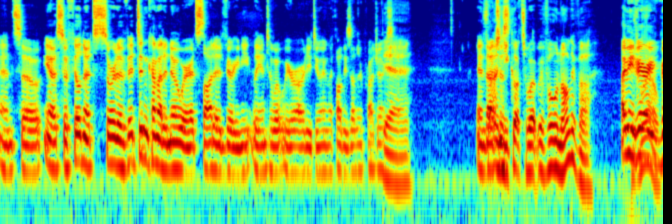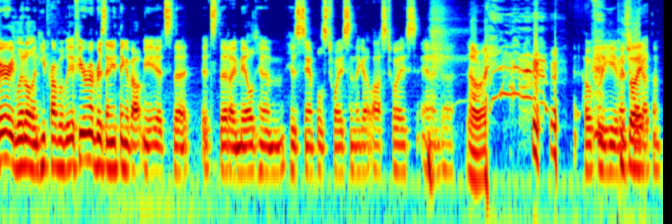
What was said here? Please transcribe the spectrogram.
And so you know, so Field Notes sort of it didn't come out of nowhere. It slotted very neatly into what we were already doing with all these other projects. yeah and So- that and just you got to work with Vaughan Oliver I mean, very, Wow. very little. And he probably, if he remembers anything about me, it's that it's that I mailed him his samples twice and they got lost twice. And uh, all right hopefully he eventually I- got them.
